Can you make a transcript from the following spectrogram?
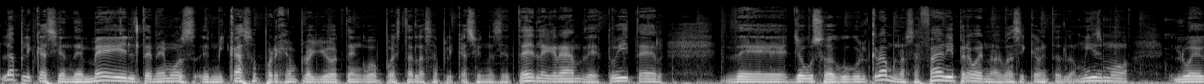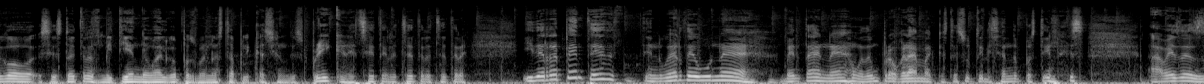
la aplicación de mail, tenemos en mi caso por ejemplo yo tengo puestas las aplicaciones de Telegram, de Twitter, de yo uso Google Chrome, no Safari, pero bueno, básicamente es lo mismo. Luego si estoy transmitiendo algo, pues bueno, esta aplicación de Spreaker, etcétera, etcétera, etcétera. Y de repente, en lugar de una ventana o de un programa que estés utilizando, pues tienes a veces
